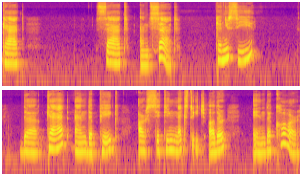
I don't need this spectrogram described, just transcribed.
Cat sat and sat. Can you see? The cat and the pig are sitting next to each other in the car.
